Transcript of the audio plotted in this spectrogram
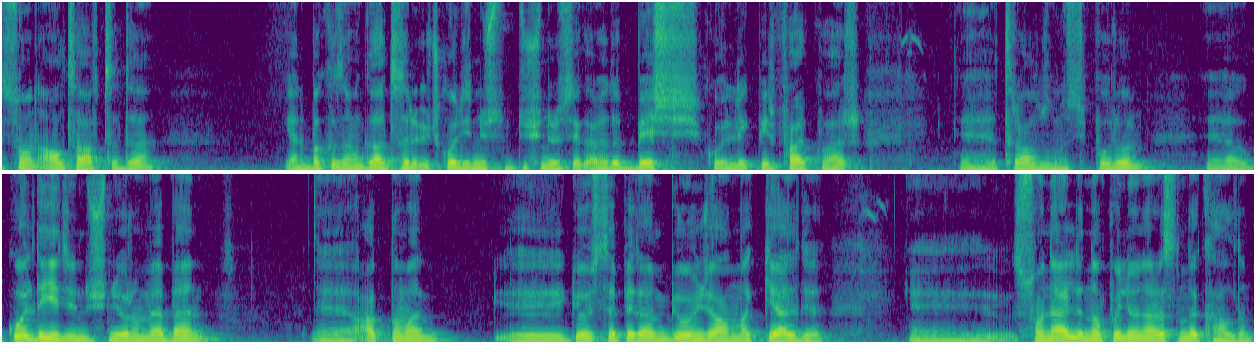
son 6 haftada yani bakıl zaman Galatasaray 3 gol yediğini düşünürsek arada 5 gollük bir fark var. E, Trabzonspor'un e, gol de yediğini düşünüyorum ve ben e, aklıma e, Göztepe'den bir oyuncu almak geldi. E, Soner ile Napolyon arasında kaldım.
